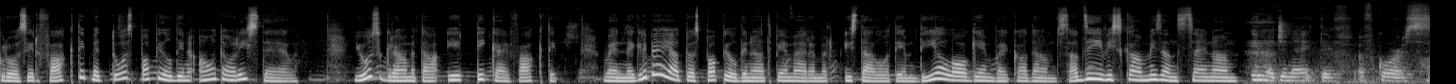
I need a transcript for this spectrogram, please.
kuros ir fakti, bet tos papildina autora iztēle. Jūsu grāmatā ir tikai fakti. Vai negribējāt tos papildināt, piemēram, ar iztēlotiem dialogiem vai kādām sadzīviskām mizanscēnām? imaginative, of course.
